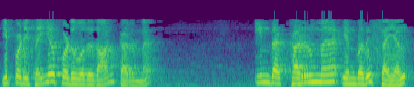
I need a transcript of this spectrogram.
இப்படி செய்யப்படுவதுதான் கர்ம இந்த கர்ம என்பது செயல்.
